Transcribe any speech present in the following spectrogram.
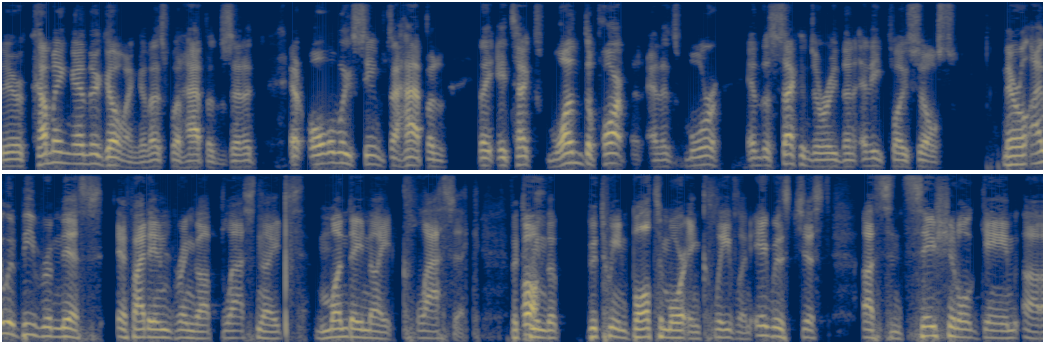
they're coming and they're going, and that's what happens. And it it always seems to happen. They, it takes one department, and it's more in the secondary than any place else. Merrill, I would be remiss if I didn't bring up last night's Monday night classic between oh. the between Baltimore and Cleveland. It was just a sensational game. Uh,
